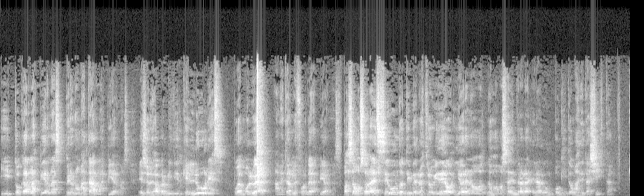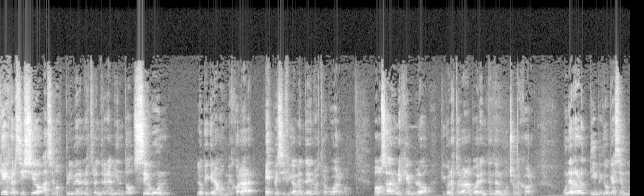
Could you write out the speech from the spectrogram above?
y tocar las piernas, pero no matar las piernas. Eso les va a permitir que el lunes puedan volver a meterle fuerte a las piernas. Pasamos ahora al segundo tip de nuestro video y ahora nos, vamos a adentrar en algo un poquito más detallista. ¿Qué ejercicio hacemos primero en nuestro entrenamiento según lo que queramos mejorar específicamente de nuestro cuerpo? Vamos a dar un ejemplo que con esto lo van a poder entender mucho mejor. Un error típico que hacen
